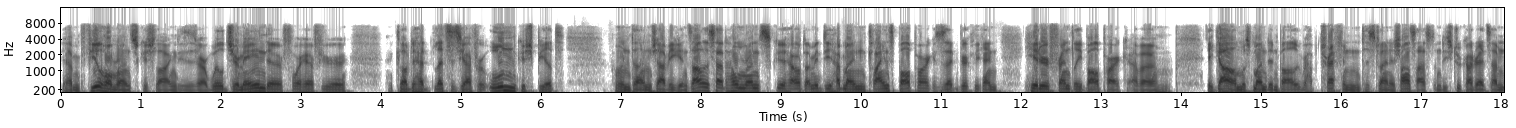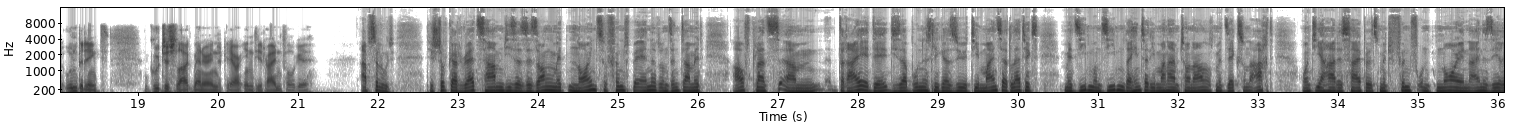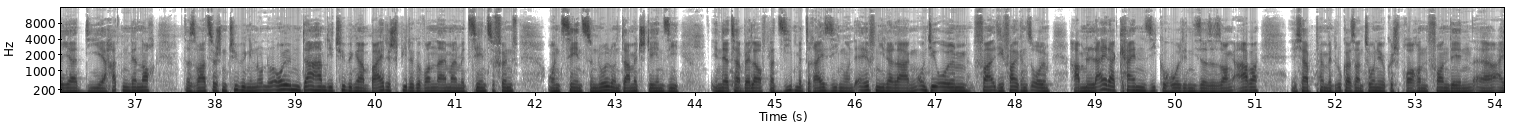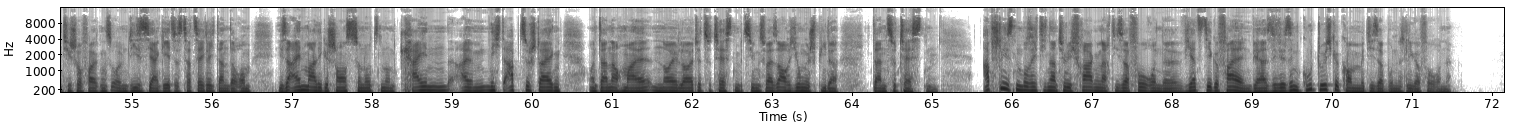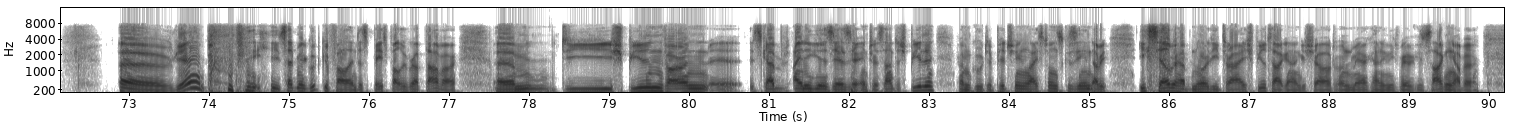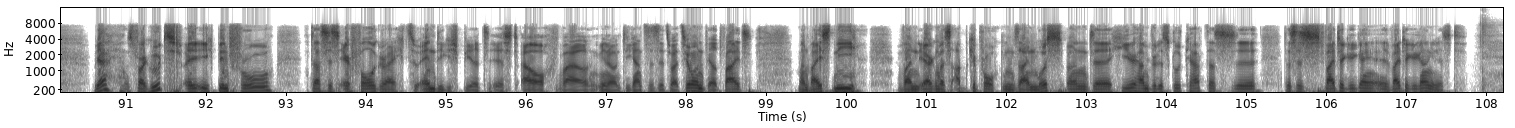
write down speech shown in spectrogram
Die haben viel Home Runs geschlagen dieses Jahr. Will Germain, der vorher für ich glaube, der hat letztes Jahr für Ulm gespielt. Und dann Javi Gonzalez hat Home Runs gehaut. Damit die haben ein kleines Ballpark. Es ist halt wirklich ein hitter-friendly Ballpark. Aber egal, muss man den Ball überhaupt treffen, dass du eine Chance hast. Und die Stuttgart Reds haben unbedingt gute Schlagmänner in, der, in die Reihenfolge. Absolut. Die Stuttgart Reds haben diese Saison mit 9 zu 5 beendet und sind damit auf Platz ähm, 3 de, dieser Bundesliga Süd. Die Mainz Athletics mit 7 und 7, dahinter die Mannheim Tornados mit 6 und 8 und die H Disciples mit 5 und 9. Eine Serie, die hatten wir noch, das war zwischen Tübingen und Ulm. Da haben die Tübinger beide Spiele gewonnen, einmal mit 10 zu 5 und 10 zu 0 und damit stehen sie in der Tabelle auf Platz 7 mit 3 Siegen und 11 Niederlagen und die Ulm, die Falcons Ulm haben leider keinen Sieg geholt in dieser Saison, aber ich habe habe mit Lukas Antonio gesprochen von den äh, IT-Show Falcons Ulm. Dieses Jahr geht es tatsächlich dann darum, diese einmalige Chance zu nutzen und kein, ähm, nicht abzusteigen und dann auch mal neue Leute zu testen, beziehungsweise auch junge Spieler dann zu testen. Abschließend muss ich dich natürlich fragen nach dieser Vorrunde. Wie hat's dir gefallen? Wir, also wir sind gut durchgekommen mit dieser Bundesliga-Vorrunde. Äh, ja, es hat mir gut gefallen, dass Baseball überhaupt da war. Ähm, die Spielen waren, äh, es gab einige sehr, sehr interessante Spiele. Wir haben gute Pitching-Leistungen gesehen, aber ich selber habe nur die drei Spieltage angeschaut und mehr kann ich nicht wirklich sagen, aber ja, es war gut. Ich bin froh, dass es erfolgreich zu Ende gespielt ist, auch weil, you know, die ganze Situation weltweit, man weiß nie, wann irgendwas abgebrochen sein muss. Und äh, hier haben wir das Glück gehabt, dass, äh, dass es weitergegangen, äh, weitergegangen ist.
